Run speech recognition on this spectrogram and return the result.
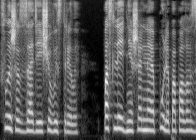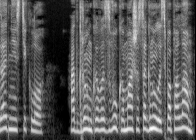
слыша сзади еще выстрелы. Последняя шальная пуля попала в заднее стекло. От громкого звука Маша согнулась пополам,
